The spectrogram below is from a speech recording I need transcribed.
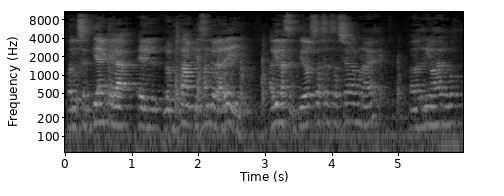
cuando sentían que la- el- lo que estaban pisando era de ellos. ¿Alguien ha sentido esa sensación alguna vez? Cuando tenido algo,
